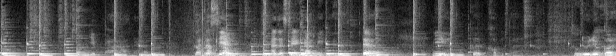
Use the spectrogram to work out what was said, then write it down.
บเย็บผ้านะครับอาจจะเสียงอาจจะเสียงดังนิดนึงแต่นี่เกิดข้อผิดพลาดดูนิ้วก้อย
